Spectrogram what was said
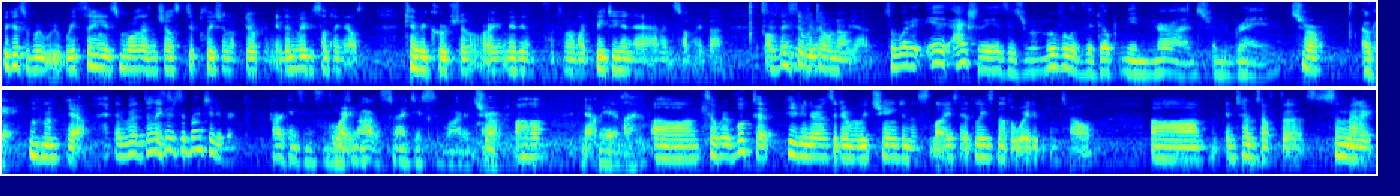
because we, we think it's more than just depletion of dopamine. Then maybe something else can be crucial, right? Maybe, for example, like BTNAB and stuff like that. So Or things that we re- don't know yet. So what it actually is is removal of the dopamine neurons from the brain. Sure. Okay. hmm Yeah. And we've done Because it. there's a bunch of different Parkinson's disease Right. models, so I just wanted to Sure. Uh huh. Yeah. clear that. Um, so we've looked at PV neurons that didn't really change in the slice, at least not the way that we can tell, um, in terms of the somatic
